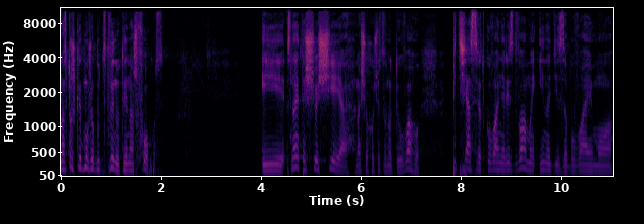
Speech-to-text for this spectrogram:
нас трошки може бути здвинутий наш фокус. І знаєте, що ще я на що хочу звернути увагу? Під час святкування Різдва ми іноді забуваємо,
